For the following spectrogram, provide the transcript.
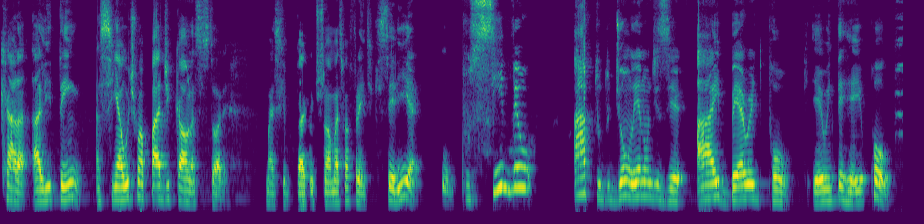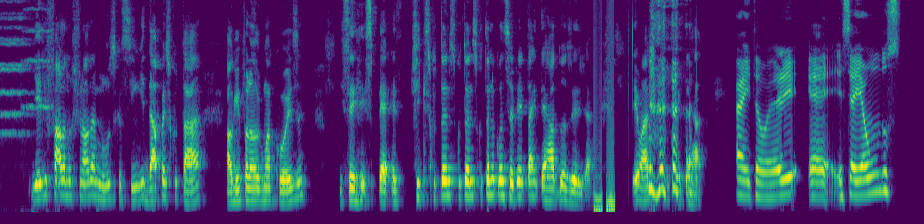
Cara, ali tem, assim, a última pá de cal nessa história, mas que vai continuar mais pra frente, que seria o possível ato do John Lennon dizer I buried Paul, eu enterrei o Paul. E ele fala no final da música, assim, e dá para escutar alguém falando alguma coisa, e você espera, fica escutando, escutando, escutando, quando você vê ele tá enterrado duas vezes já. Eu acho que ele foi enterrado. É, então, ele, é, esse aí é um dos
